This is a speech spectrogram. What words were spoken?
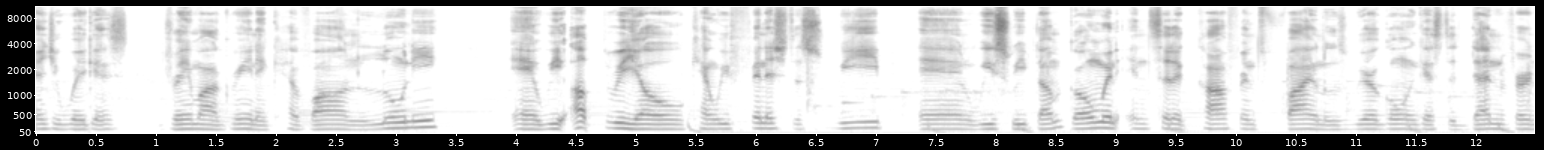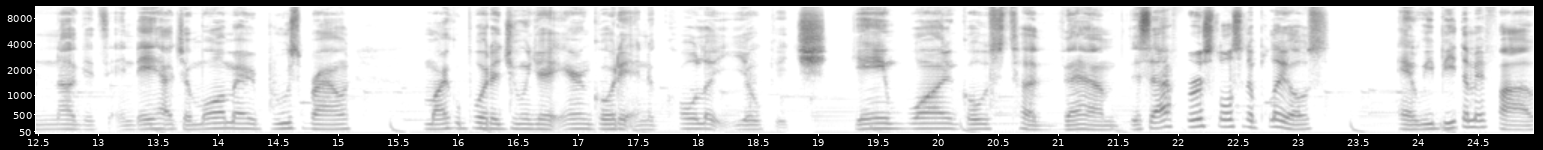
Andrew Wiggins, Draymond Green, and Kevon Looney. And we up 3-0. Can we finish the sweep? And we sweep them. Going into the conference finals, we are going against the Denver Nuggets. And they have Jamal Murray, Bruce Brown, Michael Porter Jr., Aaron Gordon, and Nikola Jokic. Game one goes to them. This is our first loss in the playoffs. And we beat them in five.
